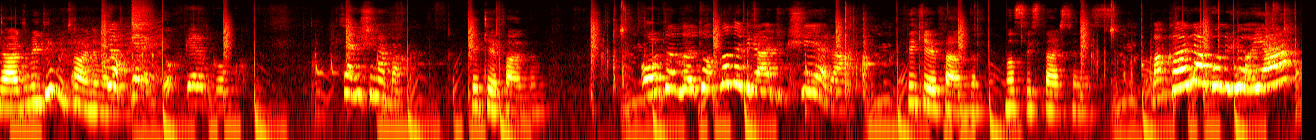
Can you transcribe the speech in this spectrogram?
Yardım edeyim mi Tanem Hanım? Yok gerek yok gerek yok. Sen işine bak. Peki efendim. Ortalığı topla da birazcık işe yara. Peki efendim. Nasıl isterseniz. Bak hala konuşuyor ya.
